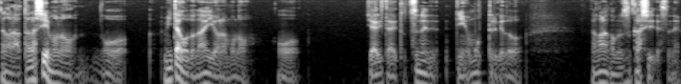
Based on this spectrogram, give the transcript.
だから新しいものを、見たことないようなものをやりたいと常に思ってるけど、なかなか難しいですね。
